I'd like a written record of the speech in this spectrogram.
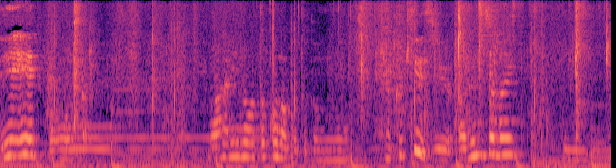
ええー、って思った。周りの男の子とかも190あるんじゃないっていう。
